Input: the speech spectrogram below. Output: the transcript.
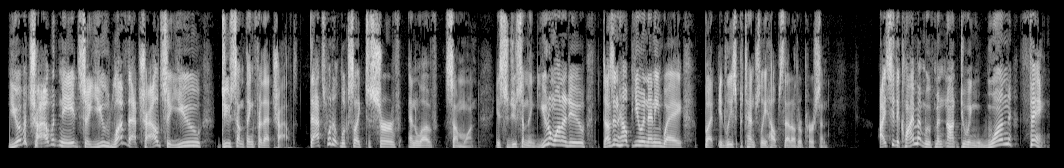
you have a child with needs, so you love that child, so you do something for that child. That's what it looks like to serve and love someone. Is to do something you don't want to do, doesn't help you in any way, but at least potentially helps that other person. I see the climate movement not doing one thing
